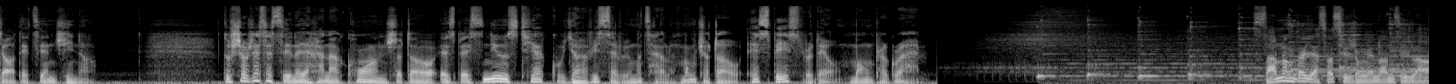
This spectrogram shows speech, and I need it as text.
จอดได้เซียนจีเนาะ ตัวชาวราชสีนายฮานาคอนชดเอสเปซนิวส์เทียกูยาวิสัยวิมุตสาวมองชด SBS Radio มองโปรแกรมสามน้องตัวอยากสอสื่อตรงในนอนสีลา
